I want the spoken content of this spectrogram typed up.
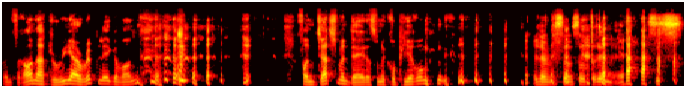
Bei den Frauen hat Rhea Ripley gewonnen. Von Judgment Day, das ist so eine Gruppierung. Alter, bist du so drin, ey. Das ist,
